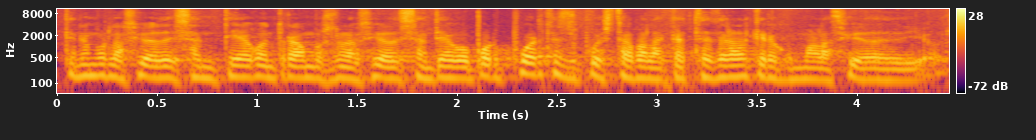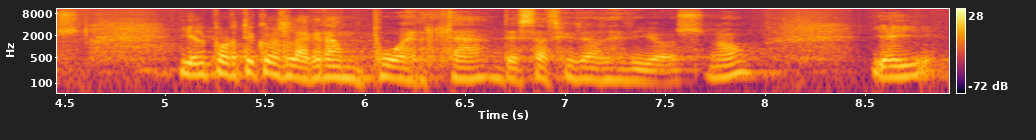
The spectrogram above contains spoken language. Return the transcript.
tenemos la ciudad de Santiago, entramos en la ciudad de Santiago por puertas, después estaba la catedral, que era como la ciudad de Dios. Y el pórtico es la gran puerta de esa ciudad de Dios. ¿no? Y ahí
